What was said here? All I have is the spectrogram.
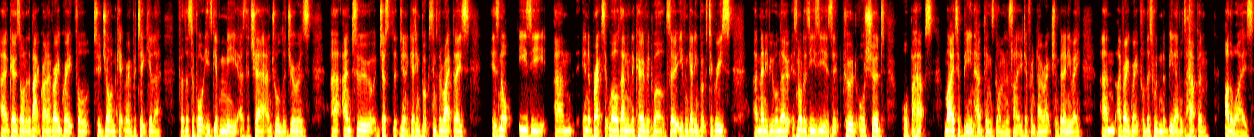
uh, goes on in the background. I'm very grateful to John Kittmer in particular for the support he's given me as the chair and to all the jurors uh, and to just the, you know getting books into the right place is not easy um, in a Brexit world and in a COVID world. So even getting books to Greece, uh, many of you will know, is not as easy as it could or should or perhaps might have been had things gone in a slightly different direction. But anyway, um, I'm very grateful. This wouldn't have been able to happen otherwise.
